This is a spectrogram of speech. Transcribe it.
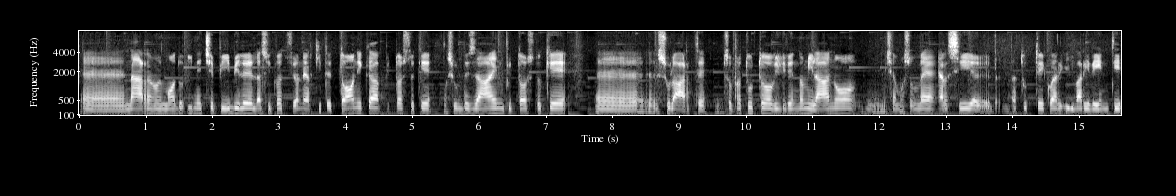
eh, narrano in modo ineccepibile la situazione architettonica architettonica piuttosto che sul design, piuttosto che eh, sull'arte. Soprattutto vivendo a Milano mm, siamo sommersi eh, da tutti i vari eventi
